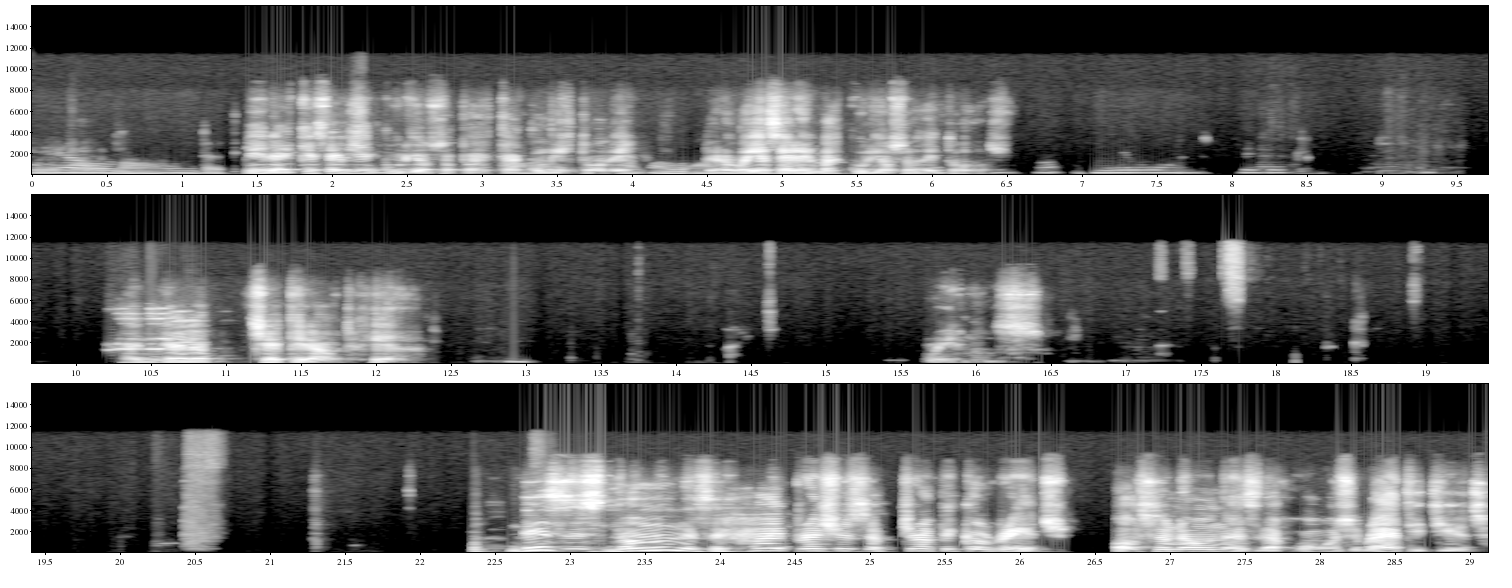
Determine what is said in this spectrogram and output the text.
we all know that. Mira, hay que ser bien curioso para estar con ah, esto, a ver. Ah, pero voy a ser el más curioso de todos. I'm gonna check it out here. This is known as the high pressure subtropical ridge, also known as the horse latitudes,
